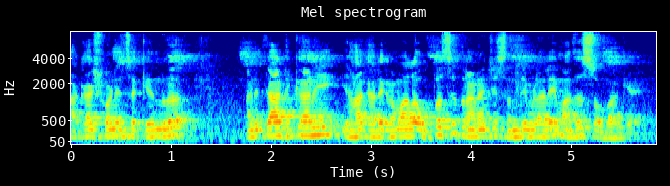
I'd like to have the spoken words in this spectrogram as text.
आकाशवाणीचं केंद्र. आणि त्या ठिकाणी ह्या कार्यक्रमाला उपस्थित राहण्याची संधी मिळाली हे माझं सौभाग्य आहे.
